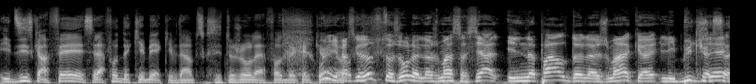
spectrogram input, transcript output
ils disent qu'en fait, c'est la faute de Québec, évidemment, parce que c'est toujours la faute de quelqu'un Oui, parce que ça, c'est toujours le logement social. Il ne parle de logement que les budgets.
